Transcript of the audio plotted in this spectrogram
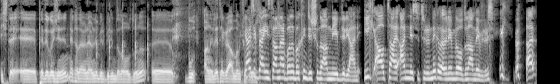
İşte e, pedagojinin ne kadar önemli bir bilim dalı olduğunu e, bu anıyla tekrar anlamış oluyoruz. Gerçekten insanlar bana bakınca şunu anlayabilir yani. İlk 6 ay anne sütünün ne kadar önemli olduğunu anlayabilir. ben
